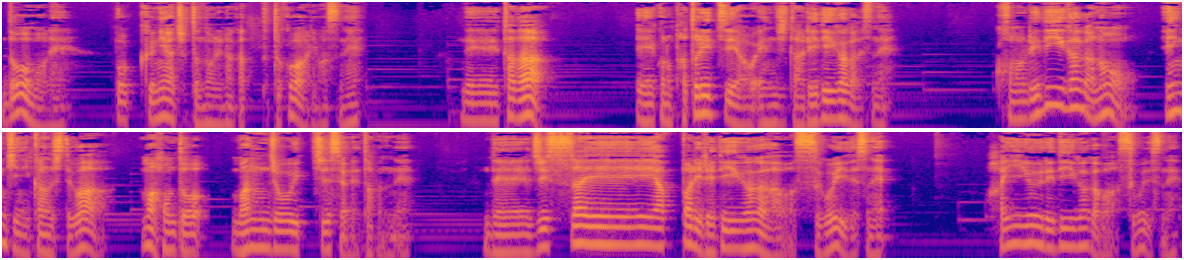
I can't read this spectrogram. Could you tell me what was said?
どうもね、僕にはちょっと乗れなかったとこはありますね。で、ただ、えー、このパトリツィアを演じたレディー・ガガですね。このレディー・ガガの演技に関しては、まあ本当満場一致ですよね、多分ね。で、実際、やっぱりレディー・ガガはすごいですね。俳優レディー・ガガはすごいですね。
